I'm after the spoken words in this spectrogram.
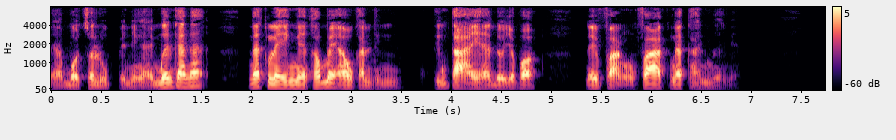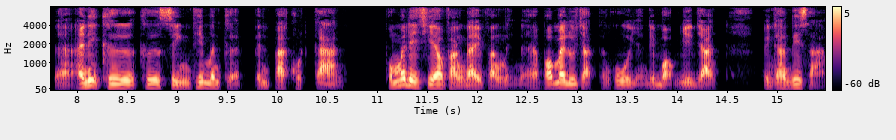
นะบทสรุปเป็นยังไง เหมือนกันนะนักเลงเนี่ยเขาไม่เอากันถึงถึงตายฮะโดยเฉพาะในฝั่งฝากนักการเมืองเนี่ยนะอันนี้คือคือสิ่งที่มันเกิดเป็นปรากฏการณ์ ผมไม่ได้เชียร์ฝั่งใดฝั่งหนึ่งนะฮะเพราะไม่รู้จักทั้งคู่อย่างที่บอกยืนยันเป็นครั้งที่สาม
